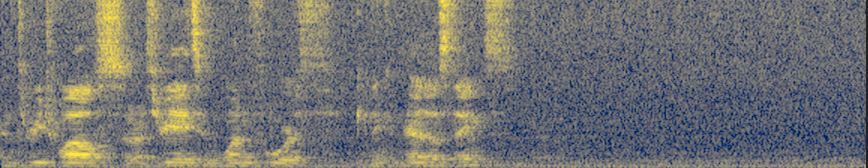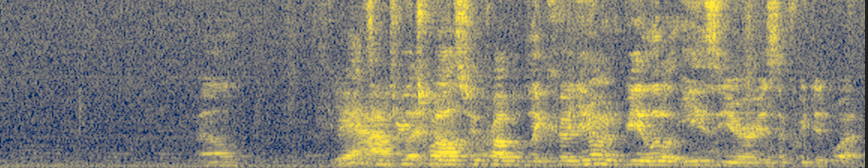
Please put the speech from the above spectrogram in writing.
and three twelfths, or three eighths and one fourth? Can I compare those things? Well, three eighths Yeah, and three but twelfths we probably could. You know what would be a little easier is if we did what?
